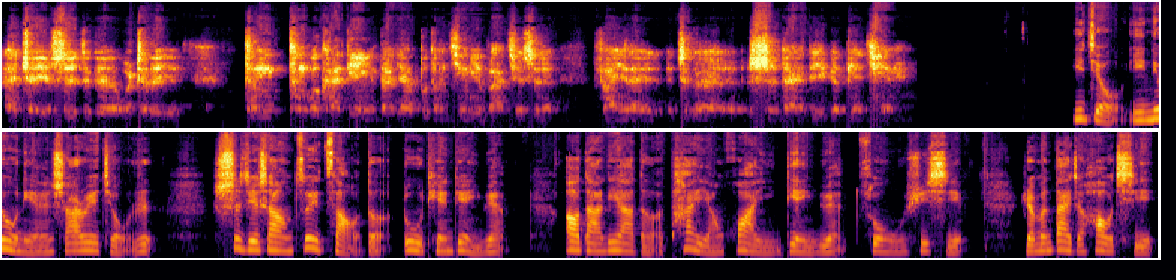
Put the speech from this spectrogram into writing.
哎，这也是这个我觉得。通通过看电影，大家不同经历吧，就是反映了这个时代的一个变迁。一九一六年十二月九日，世界上最早的露天电影院——澳大利亚的太阳画影电影院座无虚席，人们带着好奇，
